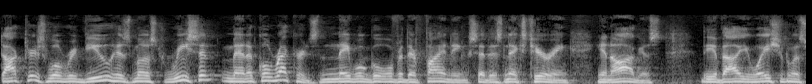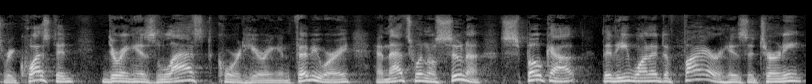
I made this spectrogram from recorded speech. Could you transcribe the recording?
doctors will review his most recent medical records and they will go over their findings at his next hearing in August. The evaluation was requested during his last court hearing in February, and that's when Osuna spoke out that he wanted to fire his attorney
